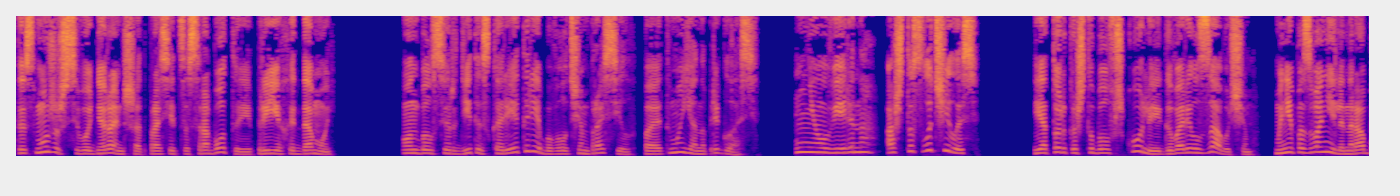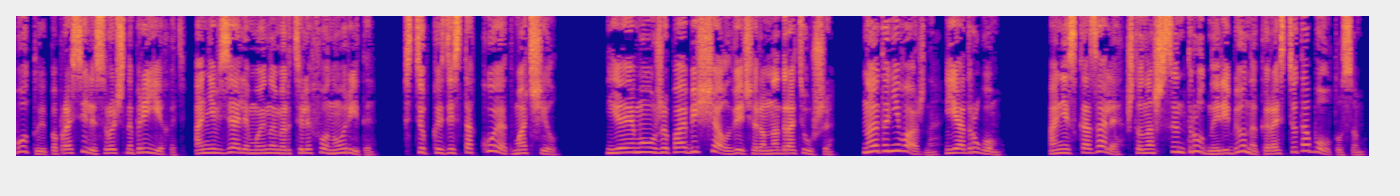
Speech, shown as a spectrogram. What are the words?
Ты сможешь сегодня раньше отпроситься с работы и приехать домой?» Он был сердит и скорее требовал, чем просил, поэтому я напряглась. «Не уверена. А что случилось?» Я только что был в школе и говорил с завучем. Мне позвонили на работу и попросили срочно приехать. Они взяли мой номер телефона у Риты. Стёпка здесь такое отмочил. Я ему уже пообещал вечером надрать уши. Но это не важно, я о другом. Они сказали, что наш сын трудный ребенок и растет оболтусом.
